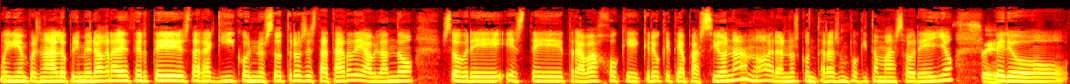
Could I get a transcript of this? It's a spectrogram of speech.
Muy bien, pues nada, lo primero agradecerte estar aquí con nosotros esta tarde hablando sobre este trabajo que creo que te apasiona, ¿no? Ahora nos contarás un poquito más sobre ello, pero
